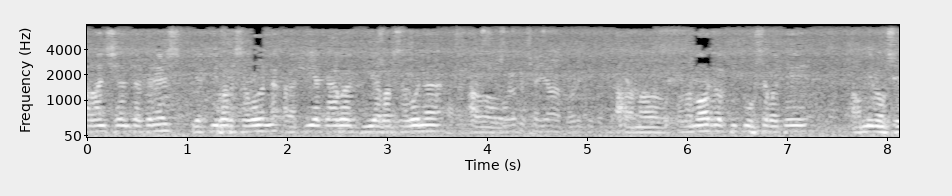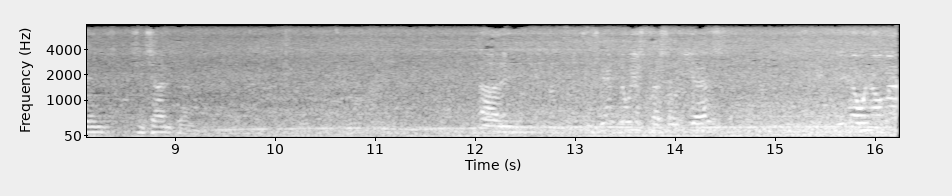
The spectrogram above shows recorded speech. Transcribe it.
a l'any 63 i aquí a Barcelona, aquí acaba aquí a Barcelona el, amb el, la mort del Quico Sabater el 1960. En Josep Lluís Passaries era un home,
